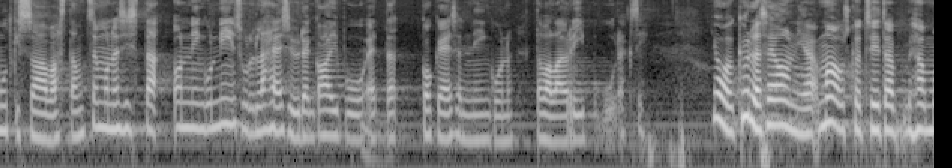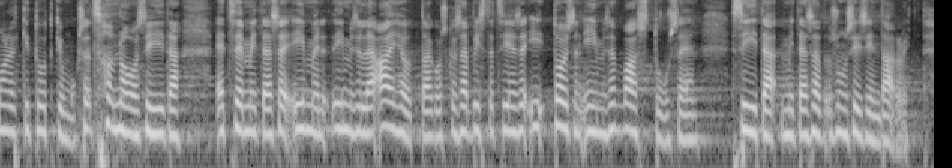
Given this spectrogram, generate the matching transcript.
Muutkin saa vastaan, mutta semmoinen siis, että on niin, kuin niin suuri läheisyyden kaipuu, että kokee sen niin kuin tavallaan jo riippuvuudeksi. Joo, kyllä se on. Ja mä uskon, että siitä ihan monetkin tutkimukset sanoo siitä, että se mitä se ihmiselle aiheuttaa, koska sä pistät siihen se toisen ihmisen vastuuseen siitä, mitä sä sun sisin tarvitsee.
